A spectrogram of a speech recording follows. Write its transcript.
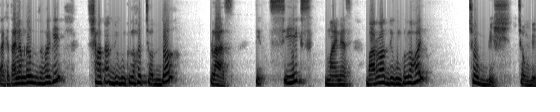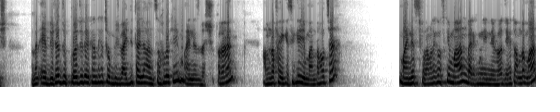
তাকে তাহলে আমরা বুঝতে পারি কি, সাত আট দুই গুণ করলে হয় চোদ্দ প্লাস সিক্স মাইনাস বারো আর দুই গুণ করলে হয় চব্বিশ চব্বিশ। এখন এই দুইটা যোগ করে যদি এখান থেকে চব্বিশ বাই দিই, তাহলে আনসার হবে কি মাইনাস বাইশ। সুতরাং আমরা পাই গেছি কি, এই মানটা হচ্ছে মাইনাস ফোর আমাদের হচ্ছে কি মান? বাইরে নির্ণয় করা যেহেতু আমরা মান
